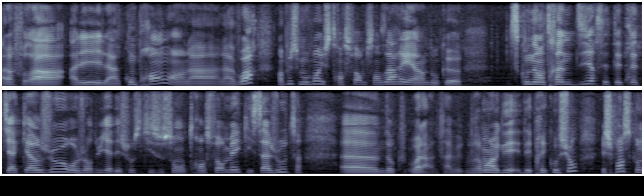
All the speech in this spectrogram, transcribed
Alors il faudra aller la comprendre, hein, la, voir. En plus, ce mouvement, il se transforme sans arrêt. Hein. donc euh, ce qu'on est en train de dire, c'était peut-être il y a 15 jours. Aujourd'hui, il y a des choses qui se sont transformées, qui s'ajoutent. Euh, donc voilà, vraiment avec des, précautions. Mais je pense qu'il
